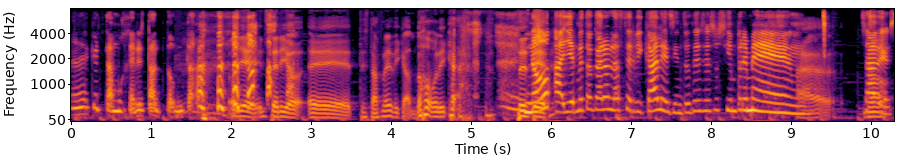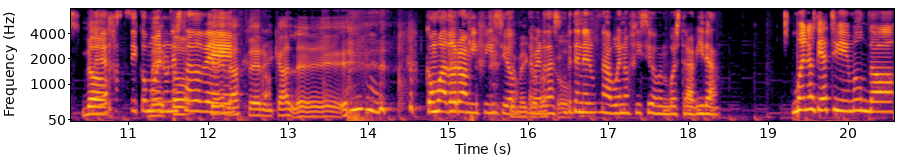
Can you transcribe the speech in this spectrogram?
eh, que esta mujer es tan tonta. oye, en serio, eh, ¿te estás medicando, Mónica? No, ayer me tocaron las cervicales y entonces eso siempre me. Ah, ¿Sabes? No, Me deja así como me en un estado de- las cervicales. Cómo adoro a mi me De verdad, siempre tener un buen oficio en vuestra vida. Buenos días, Chivimundo.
